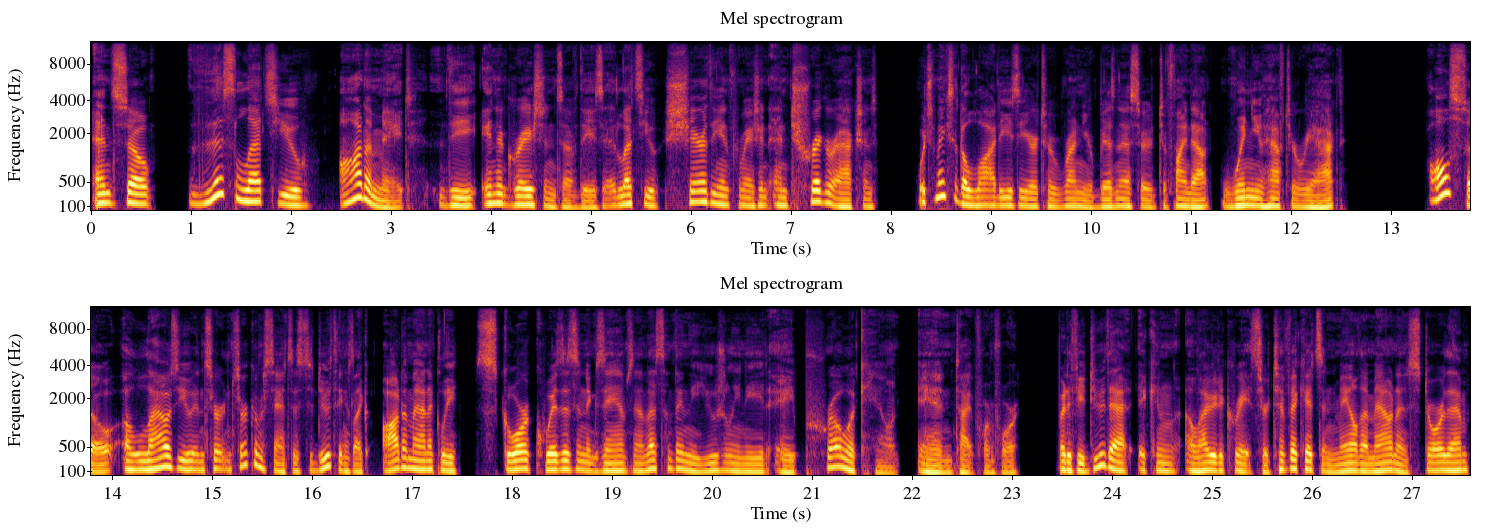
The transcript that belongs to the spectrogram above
And so this lets you automate the integrations of these. It lets you share the information and trigger actions which makes it a lot easier to run your business or to find out when you have to react. Also allows you in certain circumstances to do things like automatically score quizzes and exams. Now that's something you usually need a pro account in Typeform for. But if you do that, it can allow you to create certificates and mail them out and store them.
